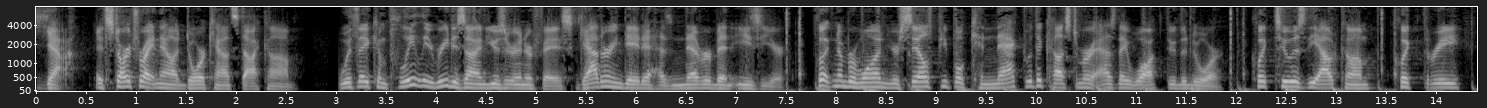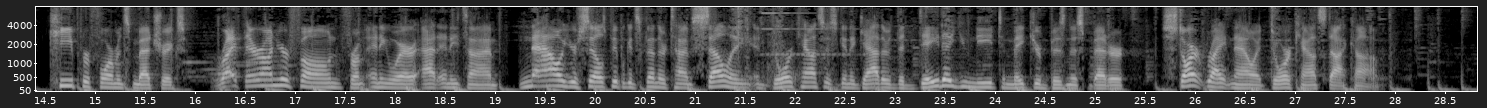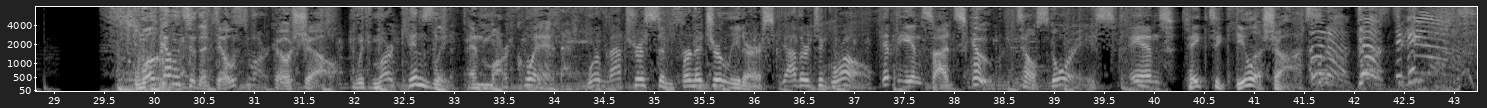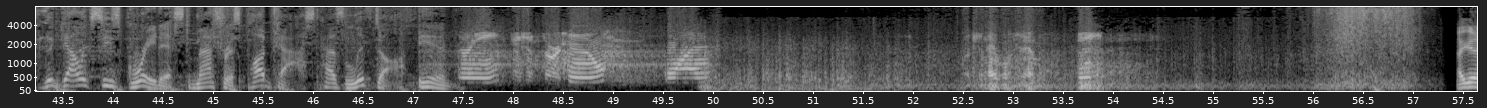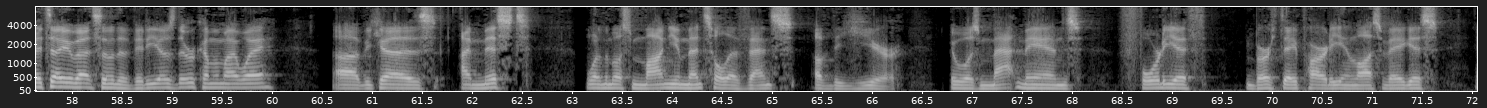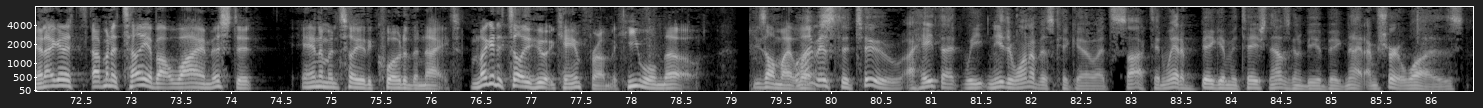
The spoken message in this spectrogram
Yeah, it starts right now at doorcounts.com. With a completely redesigned user interface, gathering data has never been easier. Click number one, your salespeople connect with the customer as they walk through the door. Click two is the outcome. Click three, key performance metrics right there on your phone from anywhere at any time. Now your salespeople can spend their time selling, and DoorCounts is going to gather the data you need to make your business better. Start right now at doorcounts.com. Welcome to the Dos Marco Show with Mark Kinsley and Mark Quinn, where mattress and furniture leaders gather to grow, get the inside scoop, tell stories, and take tequila shots. The galaxy's greatest mattress podcast has liftoff in Three, two, one. Enable ship. Eight. I got to tell you about some of the videos that were coming my way uh, because I missed one of the most monumental events of the year. It was Matt Mann's 40th birthday party in Las Vegas. And I got I'm going to tell you about why I missed it. And I'm going to tell you the quote of the night. I'm not going to tell you who it came from, but he will know. He's on my Well, list. I missed it too. I hate that we neither one of us could go. It sucked, and we had a big invitation. That was going to be a big night. I'm sure it was.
